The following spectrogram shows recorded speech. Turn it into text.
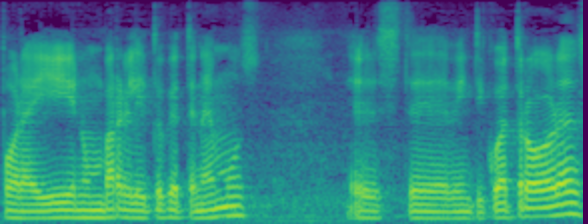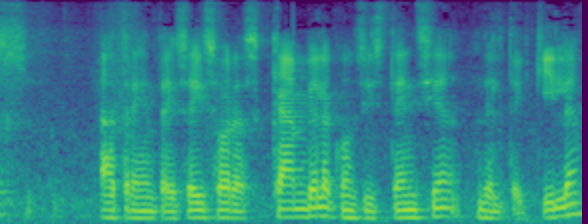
por ahí en un barrilito que tenemos, este, 24 horas a 36 horas. Cambia la consistencia del tequila,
